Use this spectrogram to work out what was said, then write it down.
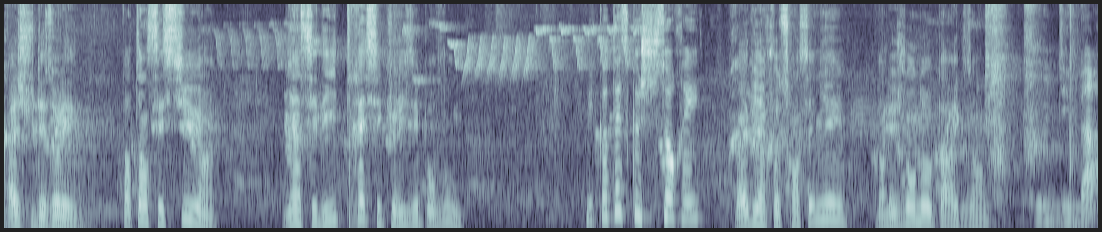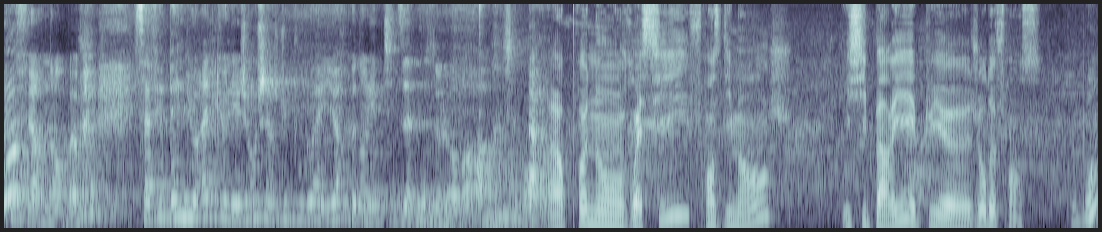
Ah, je suis désolé. Pourtant, c'est sûr. Il y a un CDI très sécurisé pour vous. Mais quand est-ce que je saurai? Ouais, bien, faut se renseigner. Dans les journaux, par exemple. Plus de débat, Fernand. Bah, bah, ça fait belle lurette que les gens cherchent du boulot ailleurs que dans les petites annonces de l'aurore. Alors prenons Voici, France Dimanche, ici Paris et puis euh, Jour de France. Bon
